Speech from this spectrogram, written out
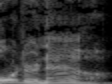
Order now.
